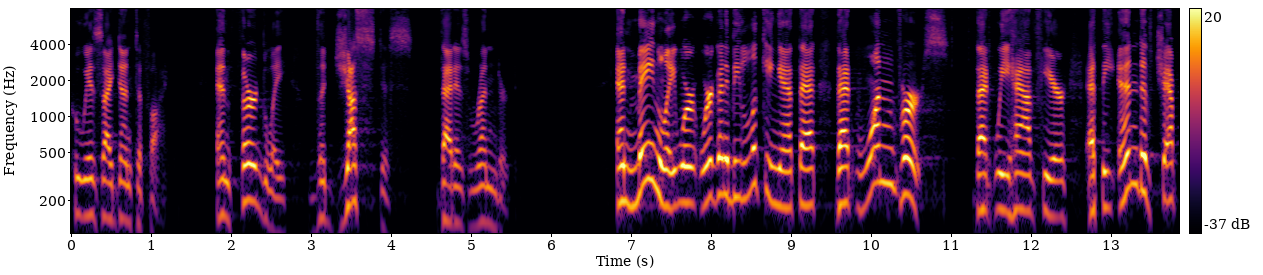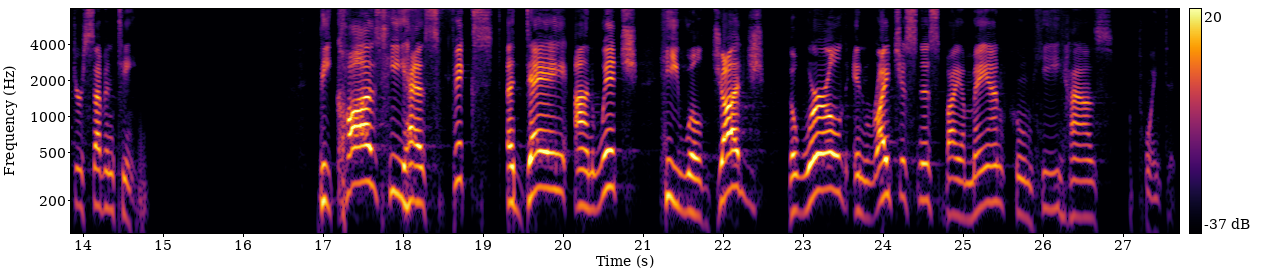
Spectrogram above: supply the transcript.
who is identified. And thirdly, the justice that is rendered. And mainly, we're, we're going to be looking at that, that one verse that we have here at the end of chapter 17. Because he has fixed a day on which he will judge the world in righteousness by a man whom he has appointed.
